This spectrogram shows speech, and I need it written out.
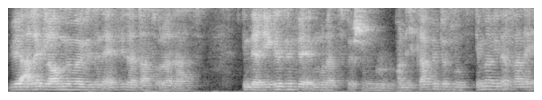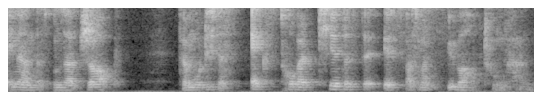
Wir alle glauben immer, wir sind entweder das oder das. In der Regel sind wir irgendwo dazwischen. Mhm. Und ich glaube, wir dürfen uns immer wieder daran erinnern, dass unser Job vermutlich das extrovertierteste ist, was man überhaupt tun kann.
